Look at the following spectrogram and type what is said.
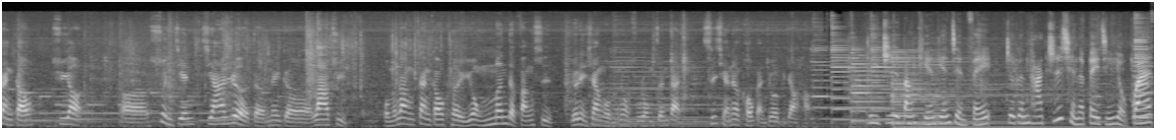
蛋糕需要呃瞬间加热的那个拉锯，我们让蛋糕可以用焖的方式，有点像我们那种芙蓉蒸蛋，吃起来那个口感就会比较好。立志帮甜点减肥，这跟他之前的背景有关。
